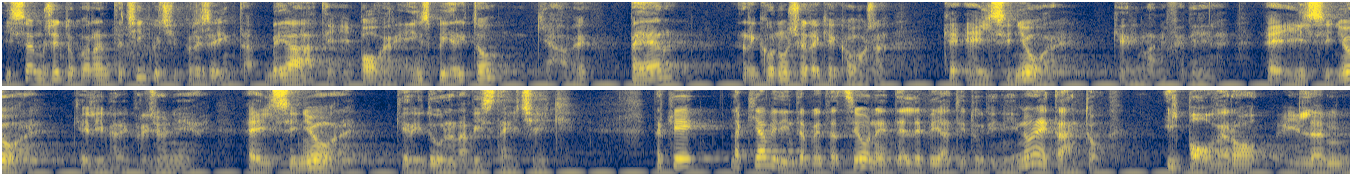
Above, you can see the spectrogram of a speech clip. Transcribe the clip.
il Salmo 145 ci presenta beati i poveri in spirito, chiave, per riconoscere che cosa? Che è il Signore che rimane fedele, è il Signore che libera i prigionieri, è il Signore che ridona la vista ai ciechi. Perché la chiave di interpretazione delle beatitudini non è tanto il povero, il,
